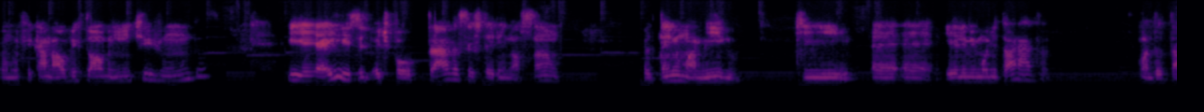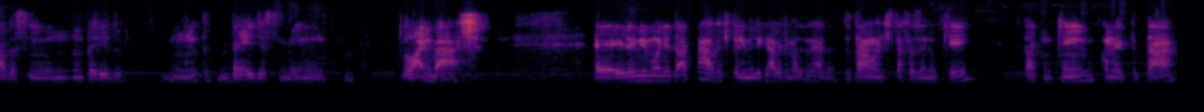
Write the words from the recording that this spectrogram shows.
vamos ficar mal virtualmente juntos. E é isso, eu, tipo, para vocês terem noção, eu tenho um amigo que é, é, ele me monitorava quando eu estava assim num período muito bad, assim, mesmo lá embaixo. É, ele me monitorava, tipo, ele me ligava de madrugada. Tu tá onde? Tá fazendo o quê? Tu tá com quem? Como é que tu tá?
